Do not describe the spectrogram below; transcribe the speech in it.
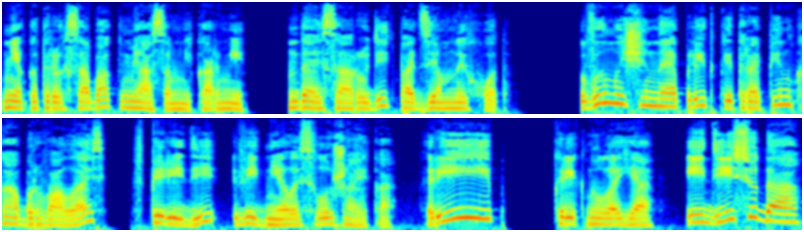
Некоторых собак мясом не корми. дай соорудить подземный ход. Вымощенная плиткой тропинка оборвалась, впереди виднелась лужайка. «Рип!» — крикнула я. «Иди сюда!»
